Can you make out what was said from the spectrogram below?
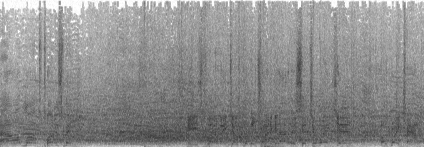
How much punishment? He's flailing, desperately trying to get out of this situation. A great counter.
